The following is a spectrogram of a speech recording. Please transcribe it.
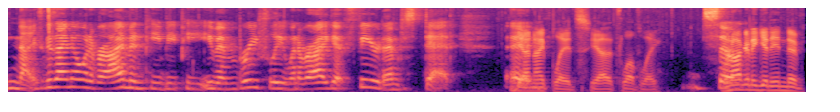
nice because I know whenever I'm in PvP, even briefly, whenever I get feared, I'm just dead. Yeah, And Nightblades. Yeah, it's lovely. so We're not going to get into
